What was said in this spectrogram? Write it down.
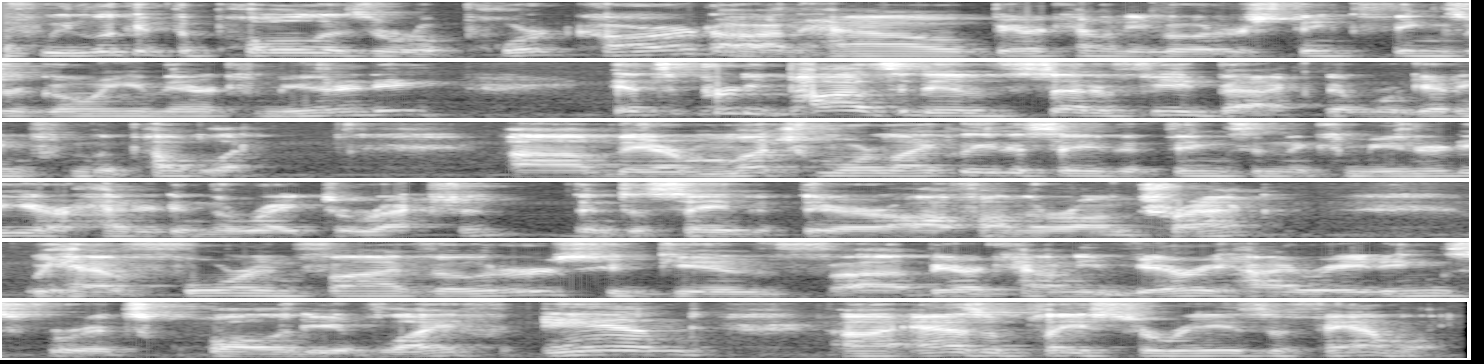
If we look at the poll as a report card on how Bexar County voters think things are going in their community, it's a pretty positive set of feedback that we're getting from the public. Um, they are much more likely to say that things in the community are headed in the right direction than to say that they're off on the wrong track. We have four in five voters who give uh, Bexar County very high ratings for its quality of life and uh, as a place to raise a family.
